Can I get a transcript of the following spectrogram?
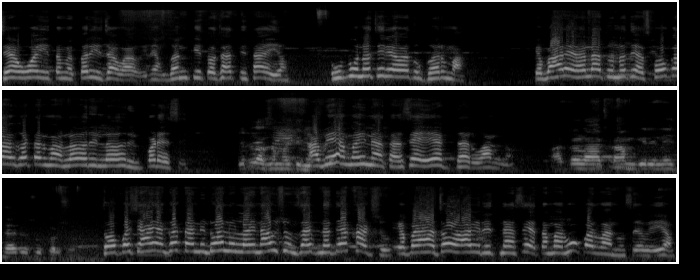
જે હોય એ તમે કરી જાઓ આવીને એમ ગંદકી તો જાતી થાય એમ. ઊભું નથી રહેવાતું ઘરમાં. કે બારે હલાતું નથી. આ છોકરા ગટરમાં લહરી લહરી પડે છે. આ બે મહિના થશે એક ધારું આમનો. આગળ આ કામગીરી નહીં થાય તો શું કરશો? તો પછી અહીંયા ગટરની ડોલું લઈને આવશું ને સાહેબને દેખાડશું કે ભાઈ આ જો આવી રીતના છે તમારે શું કરવાનું છે હવે એમ?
